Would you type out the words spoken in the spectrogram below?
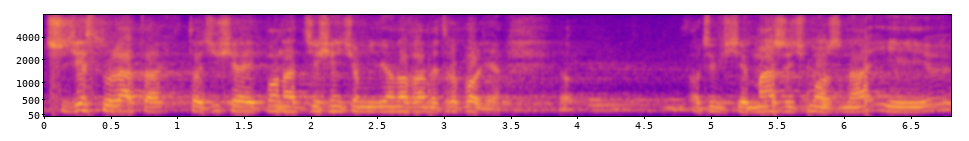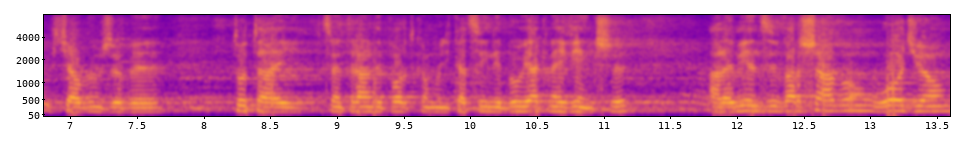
30 latach to dzisiaj ponad 10-milionowa metropolia. No, oczywiście marzyć można i chciałbym, żeby tutaj Centralny Port Komunikacyjny był jak największy, ale między Warszawą, Łodzią,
